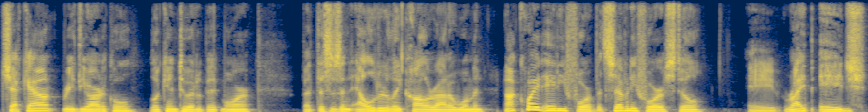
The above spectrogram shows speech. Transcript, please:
check out, read the article, look into it a bit more. But this is an elderly Colorado woman, not quite 84, but 74 is still a ripe age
